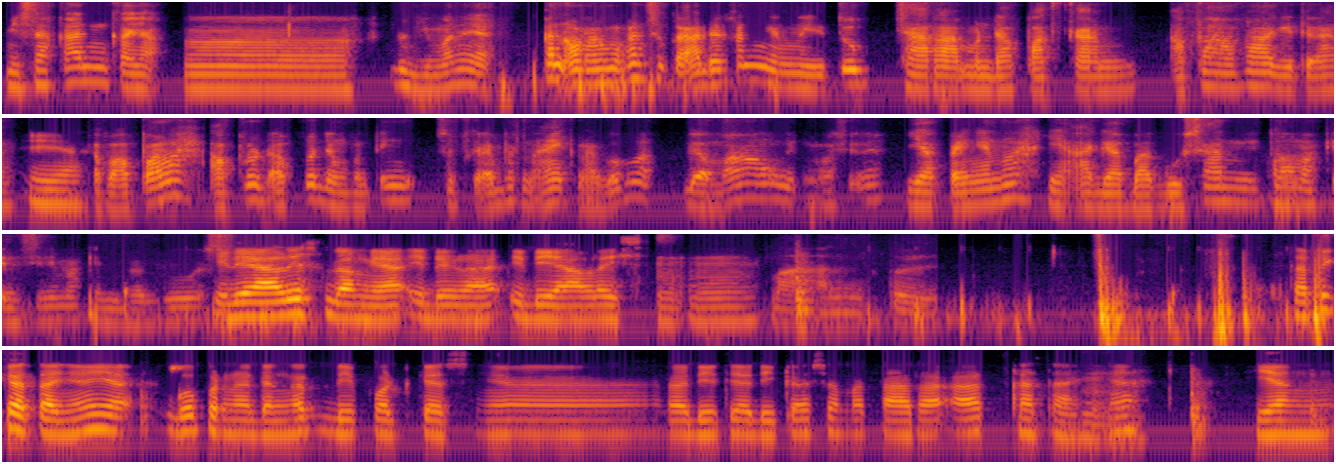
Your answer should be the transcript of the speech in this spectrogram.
misalkan kayak eh lu gimana ya? Kan orang kan suka ada kan yang di YouTube cara mendapatkan apa-apa gitu kan. Iya. Gak apa-apa lah upload upload yang penting subscriber naik. Nah gue mah gak mau gitu maksudnya. Ya pengen lah yang agak bagusan gitu Oh. makin sini makin bagus. Idealis dong ya ideal idealis. Mm-mm. mantul tapi katanya ya gue pernah dengar di podcastnya Raditya Dika sama Taraat katanya yang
